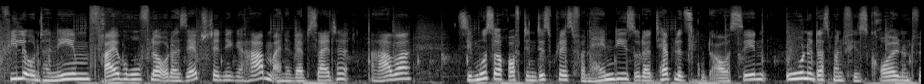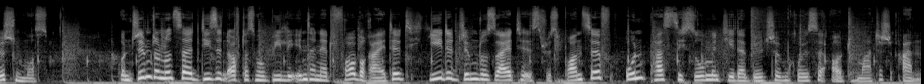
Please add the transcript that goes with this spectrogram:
Viele Unternehmen, Freiberufler oder Selbstständige haben eine Webseite, aber sie muss auch auf den Displays von Handys oder Tablets gut aussehen, ohne dass man viel scrollen und wischen muss. Und Jimdo-Nutzer, die sind auf das mobile Internet vorbereitet. Jede Jimdo-Seite ist responsive und passt sich somit jeder Bildschirmgröße automatisch an.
